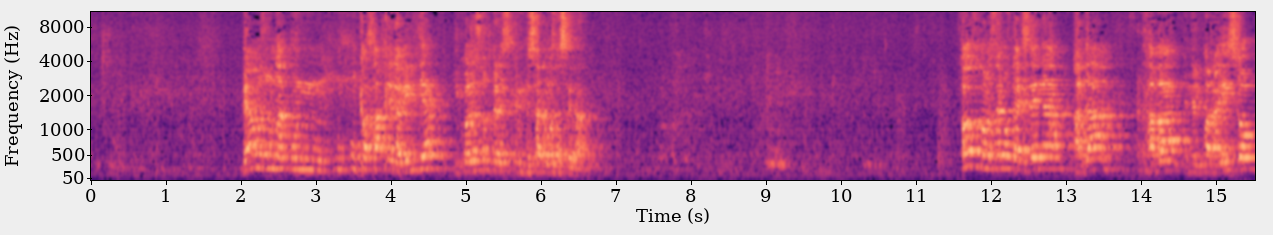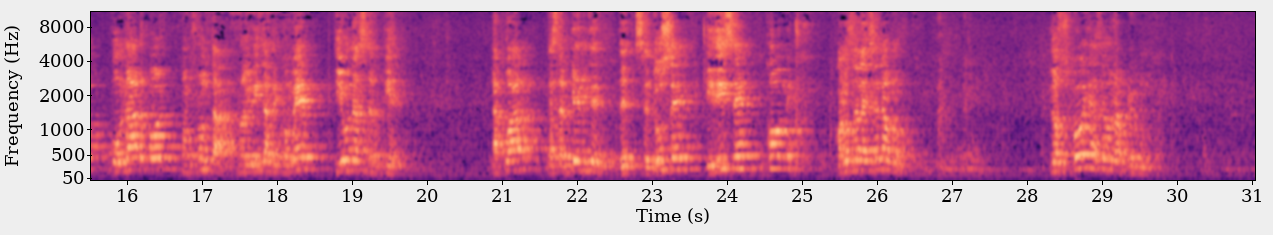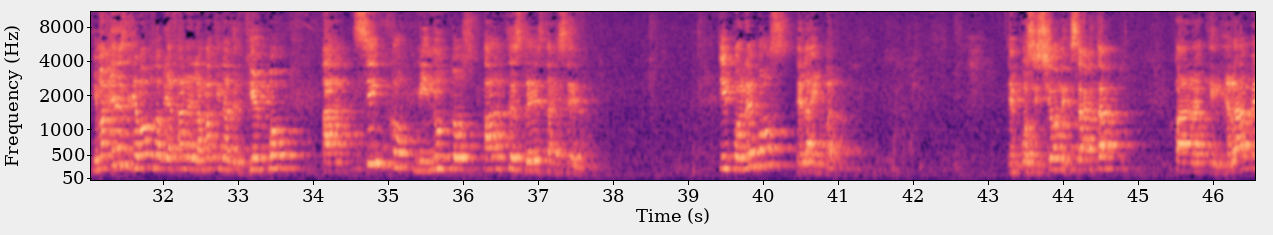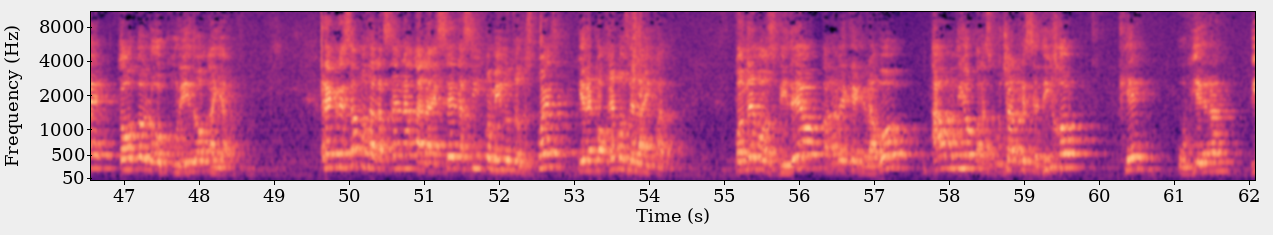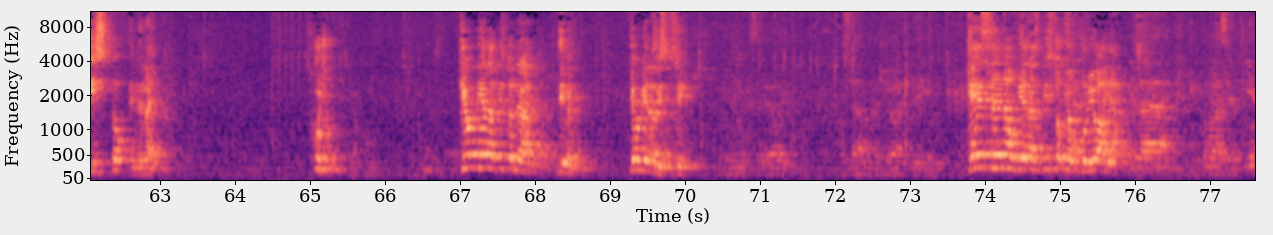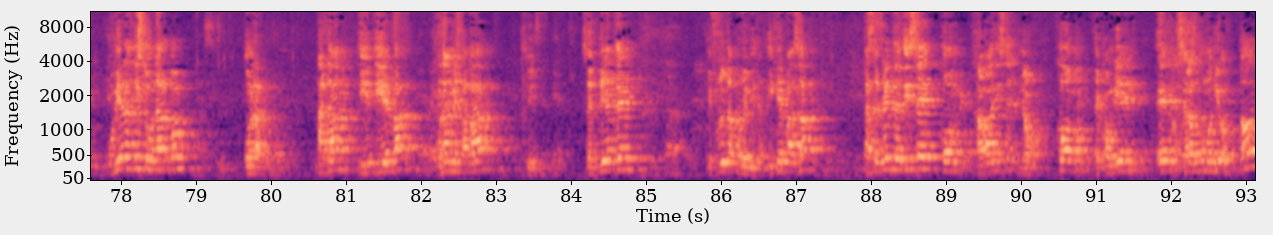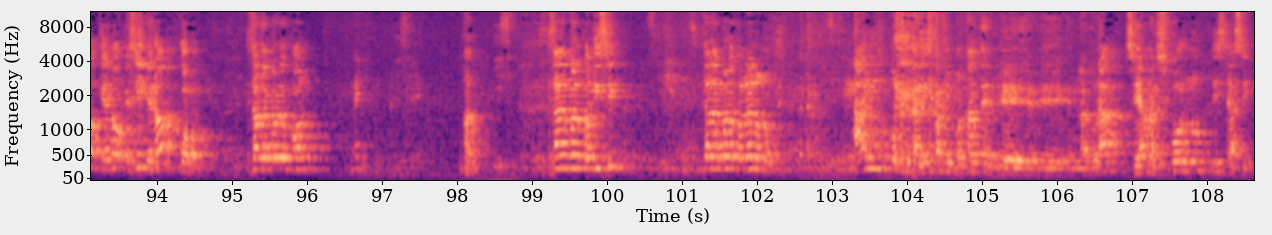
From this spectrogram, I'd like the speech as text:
Veamos un, un, pasaje de la Biblia y con eso empezaremos a hacer. Todos conocemos la escena, Adán, Jabá en el paraíso, un árbol con fruta prohibida de comer y una serpiente, la cual la serpiente seduce y dice, come. ¿Conocen la escena o no? Los voy a hacer una pregunta. Imagínense que vamos a viajar en la máquina del tiempo a cinco minutos antes de esta escena. Y ponemos el iPad en posición exacta para que grabe todo lo ocurrido allá. Regresamos a la escena, a la escena cinco minutos después y recogemos el iPad. Ponemos video para ver qué grabó, audio para escuchar qué se dijo, qué hubieran visto en el iPad. Escucho. ¿Qué hubieras visto en el iPad? Dime. ¿Qué hubieras visto? Sí. ¿Qué escena hubieras visto que ocurrió allá? ¿Hubieras visto un árbol? Un árbol. Adán y, Eva, Adán y Jabá, sí. serpiente y fruta prohibida. ¿Y qué pasa? La serpiente dice, come. Jabá dice, no, come, te conviene. Eso, serás como Dios. No, que no, que sí, que no, come. ¿Están de acuerdo con? ¿Ah? ¿Están de acuerdo con Isi? ¿Están de acuerdo con él o no? Hay un comentarista muy importante eh, eh, en la Torah, se llama Sforno, dice así:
